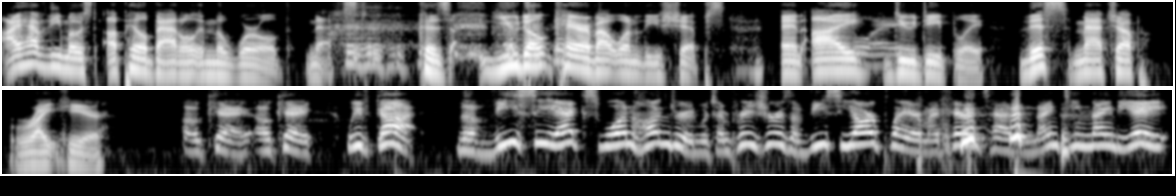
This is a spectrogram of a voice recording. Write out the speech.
I have the most uphill battle in the world next because you don't care about one of these ships, and I oh, boy. do deeply. This matchup right here. Okay, okay. We've got the VCX 100, which I'm pretty sure is a VCR player my parents had in 1998,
